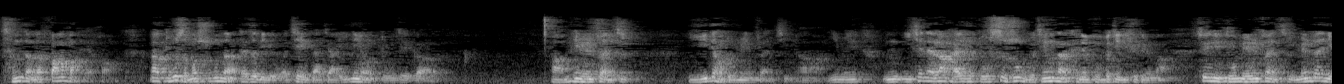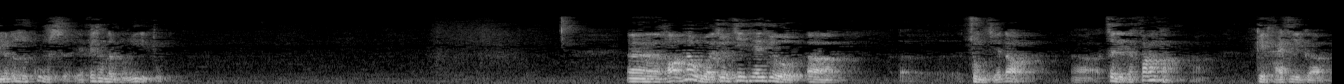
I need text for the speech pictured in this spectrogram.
成长的方法也好，那读什么书呢？在这里，我建议大家一定要读这个啊名人传记，一定要读名人传记啊，因为你你现在让孩子读四书五经，那肯定读不进去，对吗？所以你读名人传记，名人传记里面都是故事，也非常的容易读。嗯，好，那我就今天就呃呃总结到呃这里的方法啊，给孩子一个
